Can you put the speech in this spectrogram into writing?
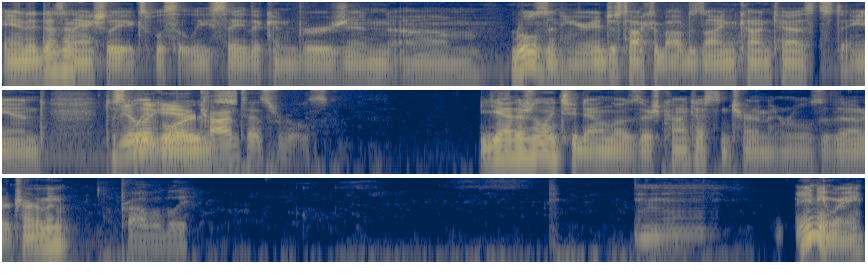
and it doesn't actually explicitly say the conversion um, rules in here. It just talks about design contest and you're display looking boards. at contest rules yeah, there's only two downloads. There's contest and tournament rules. Is it under tournament? probably. Anyway,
